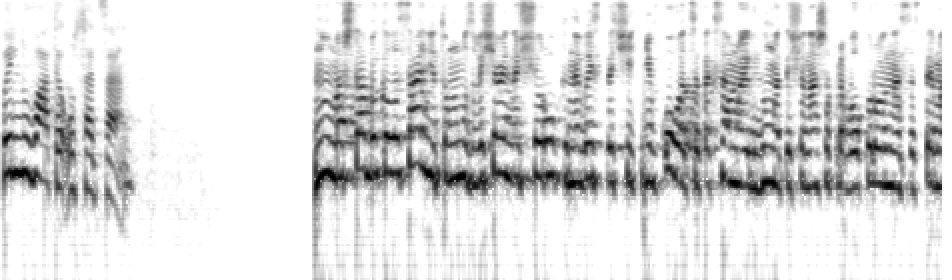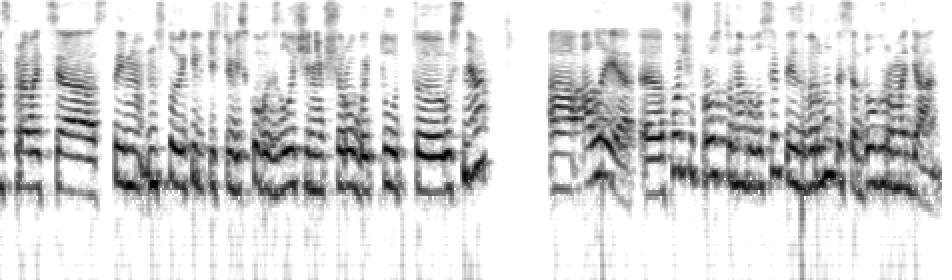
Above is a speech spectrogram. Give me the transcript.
пильнувати усе це? Ну, масштаби колосальні, тому звичайно, що рук не вистачить ні в кого. Це так само, як думати, що наша правоохоронна система справиться з тим, ну з тою кількістю військових злочинів, що робить тут е, русня. А, але е, хочу просто наголосити і звернутися до громадян.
